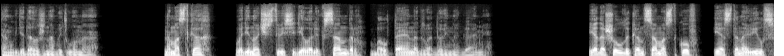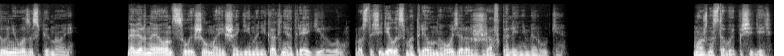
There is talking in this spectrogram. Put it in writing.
там, где должна быть луна. На мостках в одиночестве сидел Александр, болтая над водой ногами. Я дошел до конца мостков и остановился у него за спиной. Наверное, он слышал мои шаги, но никак не отреагировал. Просто сидел и смотрел на озеро, сжав коленями руки. «Можно с тобой посидеть?»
